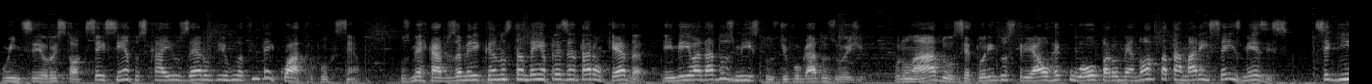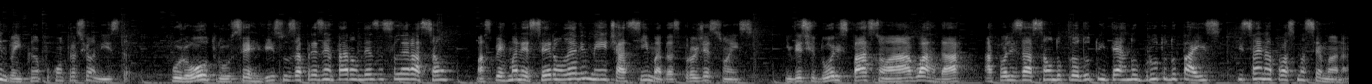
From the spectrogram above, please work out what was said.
O índice Eurostock 600 caiu 0,34%. Os mercados americanos também apresentaram queda, em meio a dados mistos divulgados hoje. Por um lado, o setor industrial recuou para o menor patamar em seis meses, seguindo em campo contracionista. Por outro, os serviços apresentaram desaceleração, mas permaneceram levemente acima das projeções. Investidores passam a aguardar a atualização do produto interno bruto do país, que sai na próxima semana.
